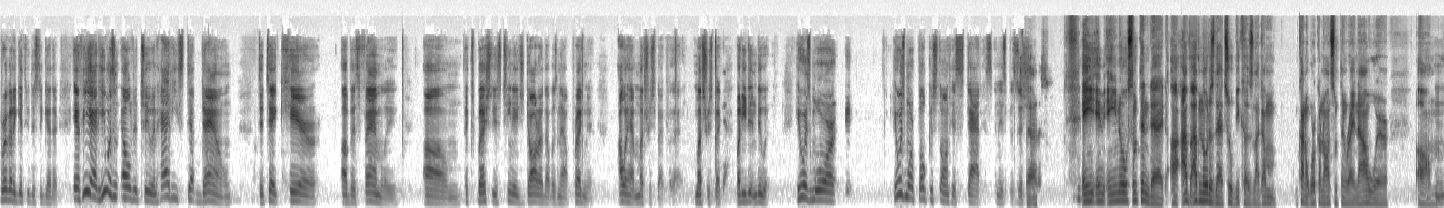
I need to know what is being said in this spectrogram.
we're going to get through this together. If he had, he was an elder too, and had he stepped down to take care of his family, um, especially his teenage daughter that was now pregnant, I would have much respect for that. Much respect. Yeah. But he didn't do it. He was more he was more focused on his status and his position. Status. And, and, and you know something that uh, I've I've noticed that too because like I'm, I'm kind of working on something right now where um mm-hmm.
